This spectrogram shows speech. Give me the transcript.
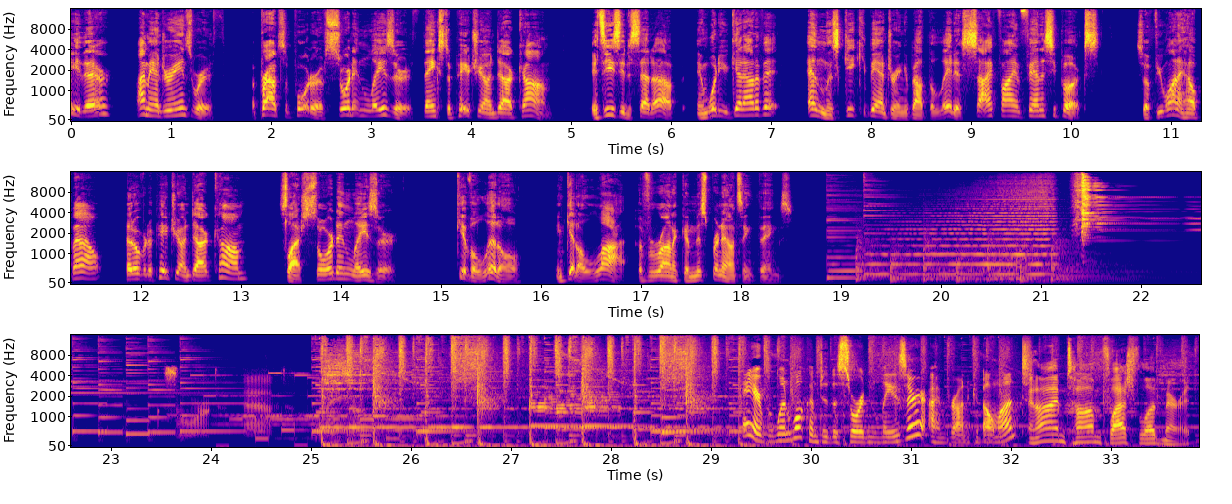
Hey there, I'm Andrew Ainsworth, a proud supporter of Sword and Laser thanks to Patreon.com. It's easy to set up, and what do you get out of it? Endless geeky bantering about the latest sci-fi and fantasy books. So if you want to help out, head over to patreon.com slash sword and laser. Give a little and get a lot of Veronica mispronouncing things. Hey everyone, welcome to the Sword and Laser. I'm Veronica Belmont. And I'm Tom Flash Flood Merritt.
